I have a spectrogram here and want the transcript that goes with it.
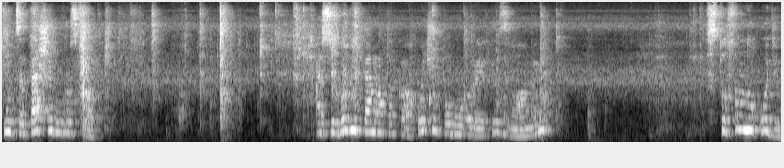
Ну, це перший був розклад. А сьогодні тема така. Хочу поговорити з вами стосовно одягу.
